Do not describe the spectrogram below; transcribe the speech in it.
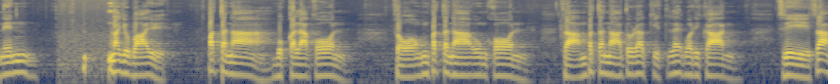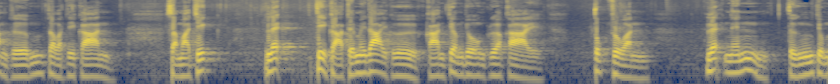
เน้นนโยบาย พัฒนาบุคลากร 2. พัฒนาองค์กร 3. พัฒนาธุรกิจและบริการ 4. สร้างเสริมสวัสดิการ สมาชิก และที่ขาดจะไม่ได้คือการเชื่อมโยงเครือข่ายทุกส่วน และเน้น ถึงชุม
